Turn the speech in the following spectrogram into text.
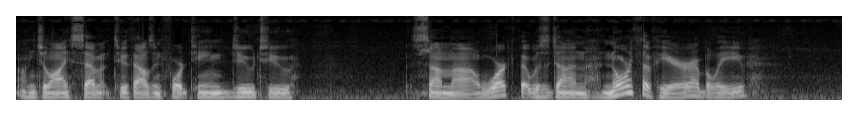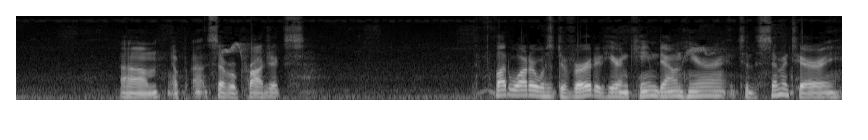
on July 7th, 2014, due to some uh, work that was done north of here, I believe. Um, uh, several projects. Floodwater was diverted here and came down here to the cemetery,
